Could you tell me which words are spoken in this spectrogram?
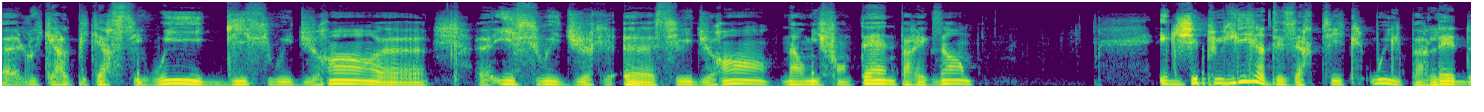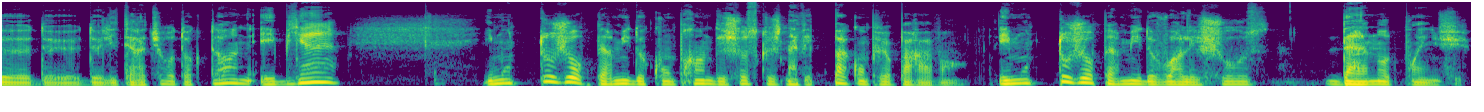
euh, Louis-Carl Picard-Sioui, Guy Sioui-Durand, euh, Yves Sioui-Durand, Naomi Fontaine par exemple, et que j'ai pu lire des articles où il parlait de, littérature autochtone, eh bien, ils m'ont toujours permis de comprendre des choses que je n'avais pas compris auparavant. Ils m'ont toujours permis de voir les choses d'un autre point de vue.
